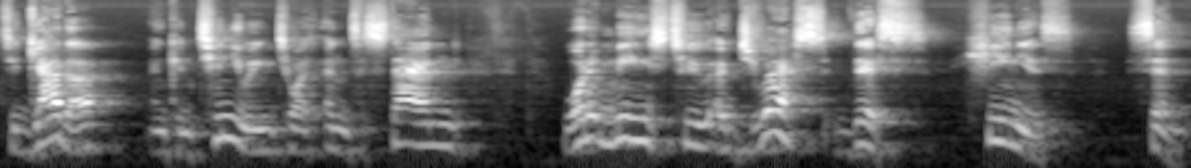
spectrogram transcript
together and continuing to understand what it means to address this heinous sin.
